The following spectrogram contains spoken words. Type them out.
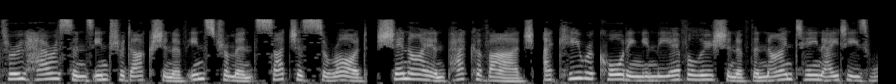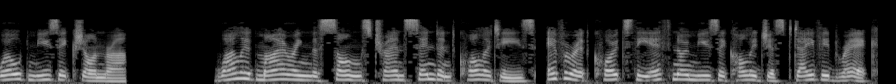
through Harrison's introduction of instruments such as sarod, shehnai and pakhavaj, a key recording in the evolution of the 1980s world music genre. While admiring the song's transcendent qualities, Everett quotes the ethnomusicologist David Reck,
